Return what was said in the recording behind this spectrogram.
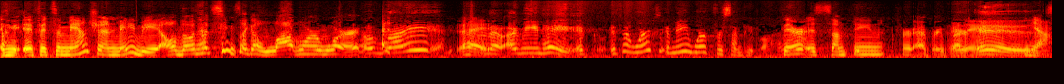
I mean, if it's a mansion, maybe. Although that seems like a lot more work. Oh, right? I Hey. know. I mean, hey, if, if it works, it may work for some people. I There is something for everybody. There is. Yeah.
